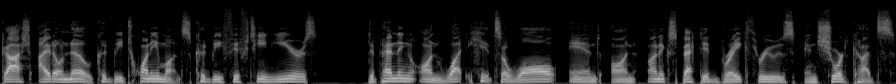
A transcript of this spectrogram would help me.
Gosh, I don't know, could be 20 months, could be 15 years, depending on what hits a wall and on unexpected breakthroughs and shortcuts.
